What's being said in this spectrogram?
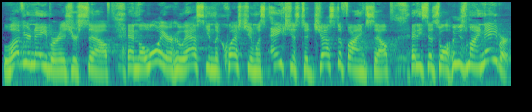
love your neighbor as yourself. And the lawyer who asked him the question was anxious to justify himself. And he says, Well, who's my neighbor?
